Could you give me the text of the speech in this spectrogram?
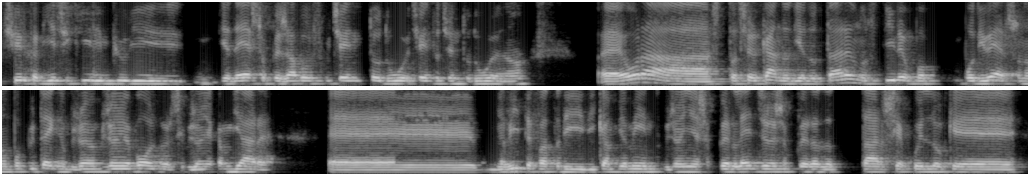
circa 10 kg in più di, di adesso, pesavo sui 102, 100, 102, no? Eh, ora sto cercando di adottare uno stile un po', un po diverso, no? un po' più tecnico, bisogna, bisogna evolversi, bisogna cambiare. Eh, la vita è fatta di, di cambiamento, bisogna saper leggere, saper adattarsi a quello che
